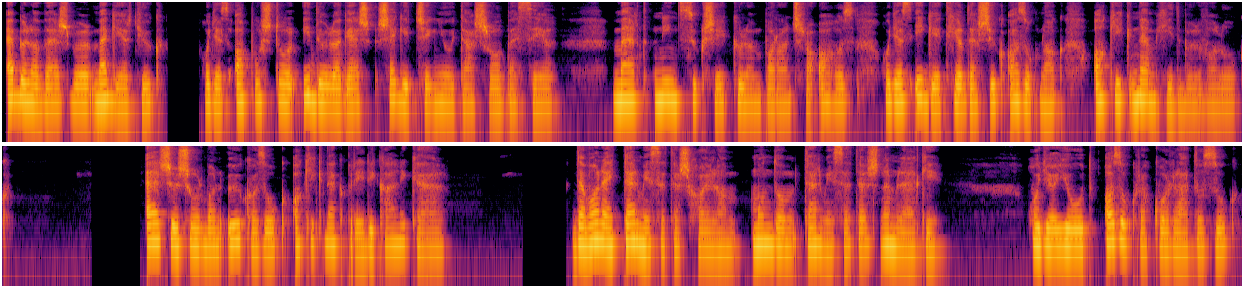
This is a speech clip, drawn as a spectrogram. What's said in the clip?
Ebből a versből megértjük, hogy az apostol időleges segítségnyújtásról beszél, mert nincs szükség külön parancsra ahhoz, hogy az igét hirdessük azoknak, akik nem hitből valók. Elsősorban ők azok, akiknek prédikálni kell. De van egy természetes hajlam, mondom természetes, nem lelki, hogy a jót azokra korlátozzuk,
